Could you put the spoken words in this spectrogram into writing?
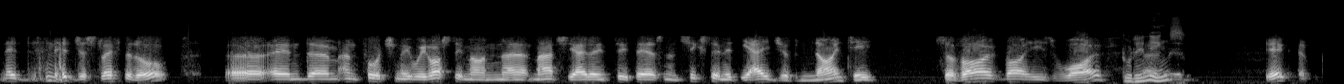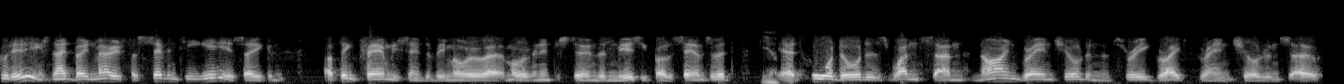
Ned Ned just left it all, uh, and um, unfortunately, we lost him on uh, March the 18th, 2016, at the age of 90. Survived by his wife. Good innings. Yeah, good innings. They'd been married for 70 years, so you can. I think family seemed to be more uh, more of an interest to him than music, by the sounds of it. Yep. He had four daughters, one son, nine grandchildren, and three great grandchildren. So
